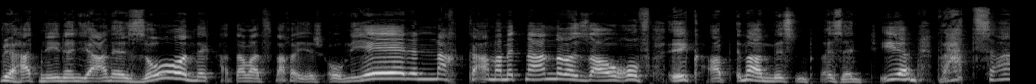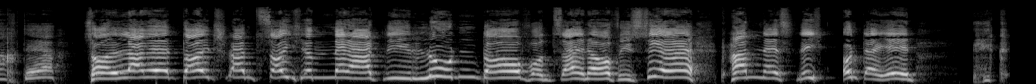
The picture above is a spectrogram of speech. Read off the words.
Wir hatten ihnen ja ne Sohn, ich hat damals Wache geschoben. Jede Nacht kam er mit ner andere Sau ruf. Ich hab immer müssen präsentieren. Was sagt er? Solange Deutschland solche Männer hat wie Ludendorff und seine Offiziere, kann es nicht untergehen. Ich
